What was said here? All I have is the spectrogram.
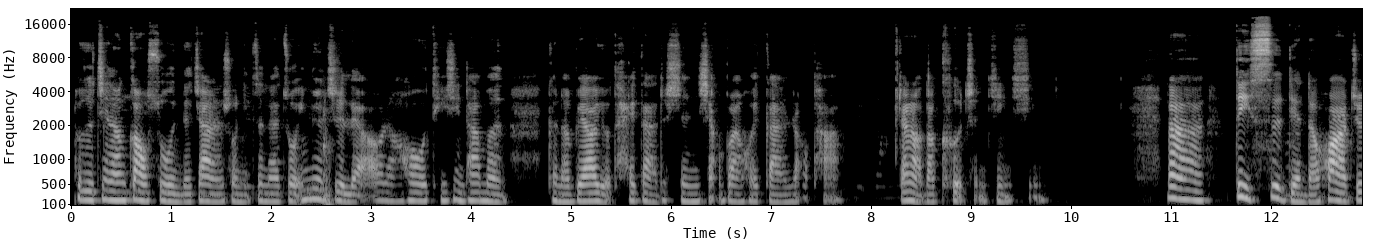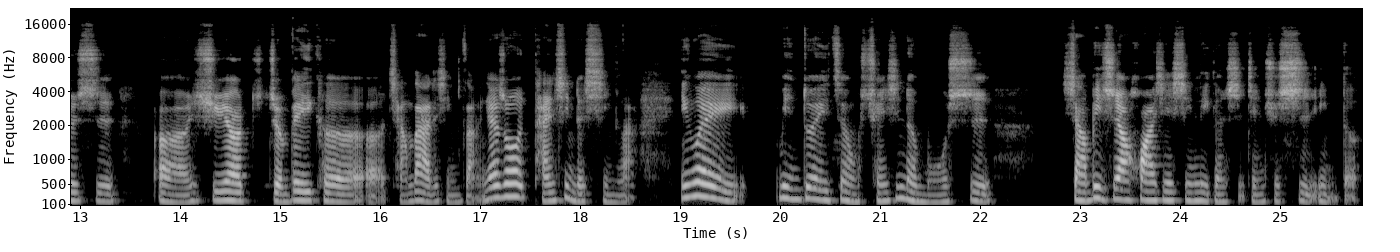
或者尽量告诉你的家人说你正在做音乐治疗，然后提醒他们可能不要有太大的声响，不然会干扰他，干扰到课程进行。那第四点的话就是，呃，需要准备一颗呃强大的心脏，应该说弹性的心啦，因为面对这种全新的模式，想必是要花一些心力跟时间去适应的。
